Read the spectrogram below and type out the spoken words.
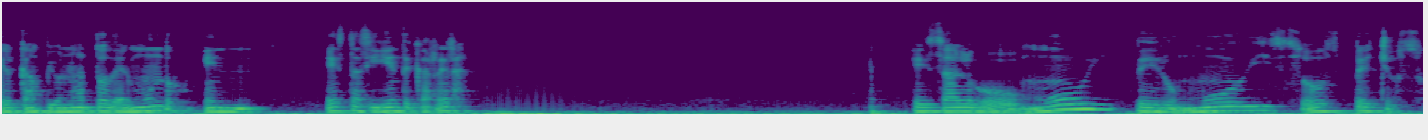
el campeonato del mundo en esta siguiente carrera. Es algo muy, pero muy sospechoso.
